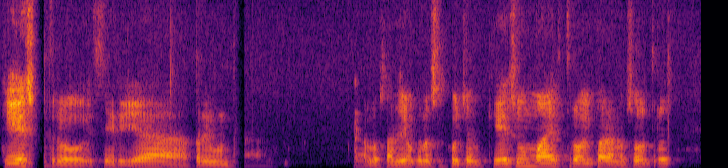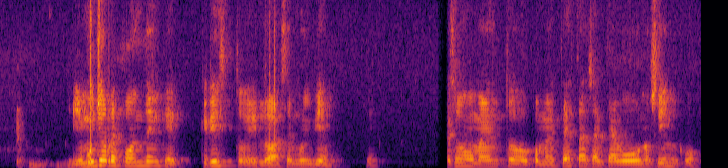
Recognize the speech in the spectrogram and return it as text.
¿qué es otro? Sería preguntar a los amigos que nos escuchan, ¿qué es un maestro hoy para nosotros? Y muchos responden que Cristo, y lo hace muy bien. En ese momento comenté, está en Santiago 1.5.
